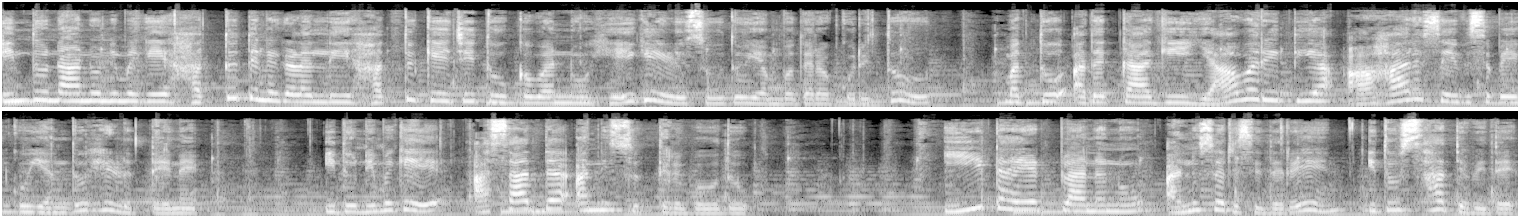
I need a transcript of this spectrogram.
ಇಂದು ನಾನು ನಿಮಗೆ ಹತ್ತು ದಿನಗಳಲ್ಲಿ ಹತ್ತು ಕೆಜಿ ತೂಕವನ್ನು ಹೇಗೆ ಇಳಿಸುವುದು ಎಂಬುದರ ಕುರಿತು ಮತ್ತು ಅದಕ್ಕಾಗಿ ಯಾವ ರೀತಿಯ ಆಹಾರ ಸೇವಿಸಬೇಕು ಎಂದು ಹೇಳುತ್ತೇನೆ. ಇದು ನಿಮಗೆ ಅಸಾಧ್ಯ ಅನ್ನಿಸುತ್ತಿರಬಹುದು. ಈ ಡಯಟ್ ಪ್ಲಾನ್ ಅನ್ನು ಅನುಸರಿಸಿದರೆ ಇದು ಸಾಧ್ಯವಿದೆ.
